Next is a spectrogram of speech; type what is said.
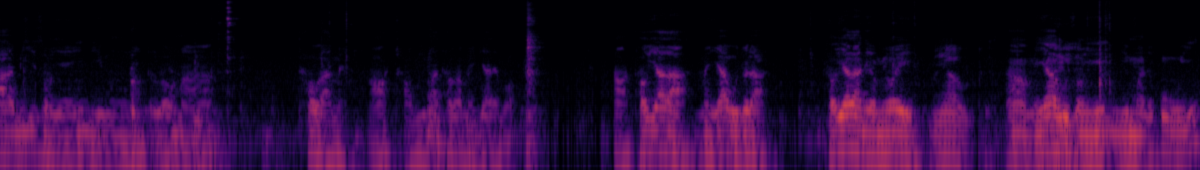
ထားပြီးဆိုရင်ဒီမူတလုံးမှာထောက်ရမယ်နော်ခြောင်ပြီးမှထောက်ရမယ်ရတယ်ပေါ့ဟာထောက်ရလားမရဘူးတို့လားထောက်ရလားနေမျိုးကြီးမရဘူးဟာမရဘူးဆိုရင်ဒီမှာတစ်ခုကြီး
